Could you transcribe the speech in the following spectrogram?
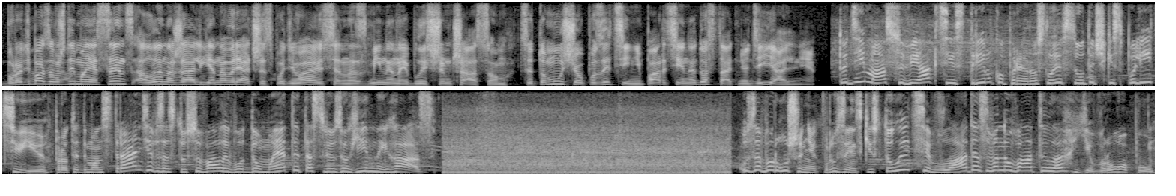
Боротьба завжди має сенс, але на жаль, я навряд чи сподіваюся на зміни найближчим часом. Це тому, що опозиційні партії недостатньо діяльні. Тоді масові акції стрімко переросли в сутички з поліцією. Проти демонстрантів застосували водомети та сльозогінний газ. У заворушеннях в грузинській столиці влада звинуватила Європу.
